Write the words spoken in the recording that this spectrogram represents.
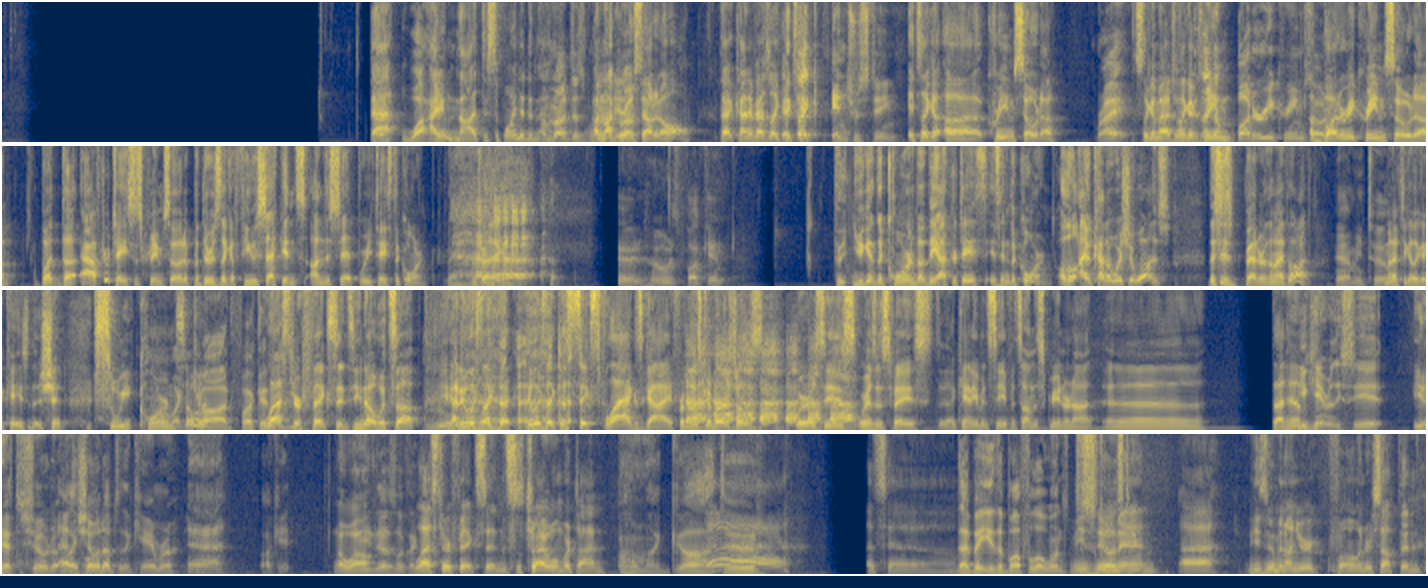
That why I am not disappointed in that. I'm not disappointed I'm not either. grossed out at all. That kind of has like the It's kick. like interesting, it's like a uh, cream soda. right? It's like imagine like a It's cream like a buttery cream soda. a buttery cream soda, but the aftertaste is cream soda. But there's like a few seconds on the sip where you taste the corn. Try that again. Dude, who's fucking The- you get the corn, but the aftertaste isn't the corn. Although I kind of wish it was. This is better than I thought. Yeah, me too. I'm gonna have to get like a case of this shit. Sweet corn oh my soda. god, fucking Lester Fixins, you know what's up. And he looks like the he looks like the Six Flags guy from those commercials. Where is his Where's his face? I can't even see if it's on the screen or not. Uh, is that him? You can't really see it. You'd have to show it up, to like show it up. up to the camera. Yeah. Fuck it. Oh wow. He does look like- Lester Fixins. Let's try one more time. Oh my god, dude. That's him. I bet you the buffalo one's you zoom disgusting. in. Uh, you zoom in on your phone or something.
